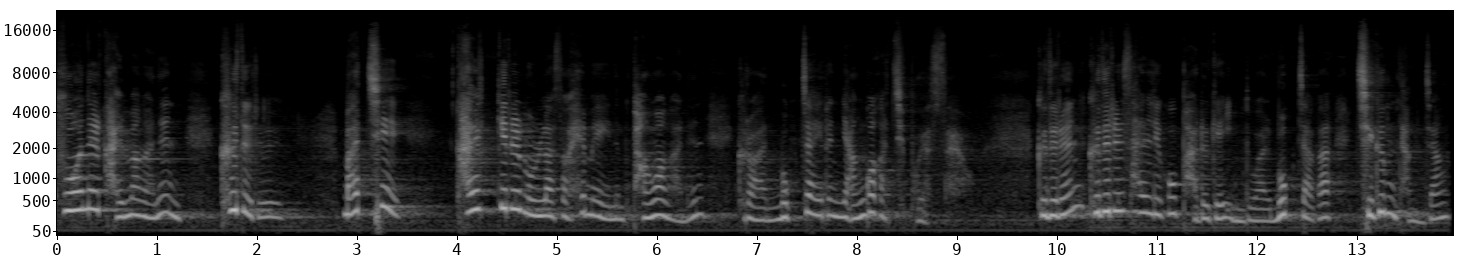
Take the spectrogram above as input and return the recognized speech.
구원을 갈망하는 그들을 마치 갈 길을 몰라서 헤매이는 방황하는 그러한 목자 잃은 양과 같이 보였어요. 그들은 그들을 살리고 바르게 인도할 목자가 지금 당장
